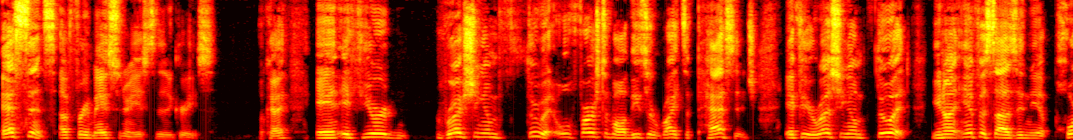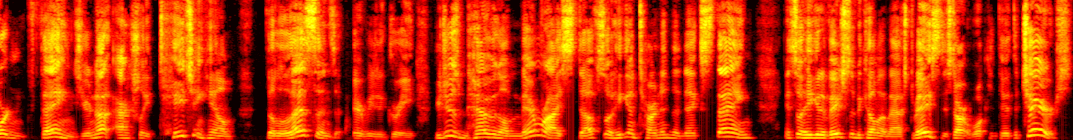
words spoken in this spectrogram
essence of Freemasonry is the degrees. Okay? And if you're rushing them through it, well, first of all, these are rites of passage. If you're rushing them through it, you're not emphasizing the important things. You're not actually teaching him the lessons every degree. You're just having him memorize stuff so he can turn in the next thing and so he can eventually become a master mason to start walking through the chairs.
